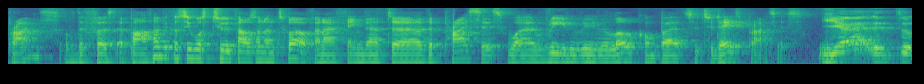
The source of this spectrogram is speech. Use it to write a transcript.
price of the first apartment? Because it was 2012, and I think that uh, the prices were really, really low compared to today's prices. Yeah, it, uh,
